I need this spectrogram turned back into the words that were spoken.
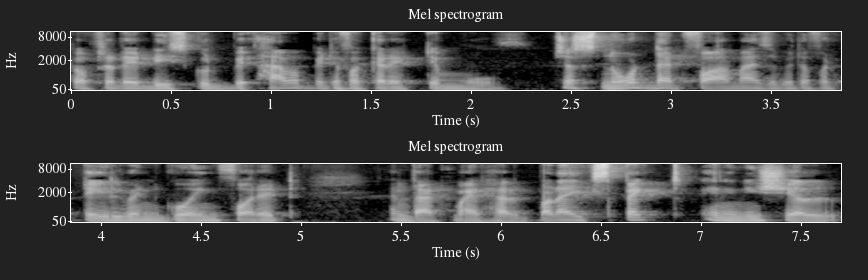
Dr. Reddy's could be, have a bit of a corrective move. Just note that pharma has a bit of a tailwind going for it, and that might help. But I expect an initial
